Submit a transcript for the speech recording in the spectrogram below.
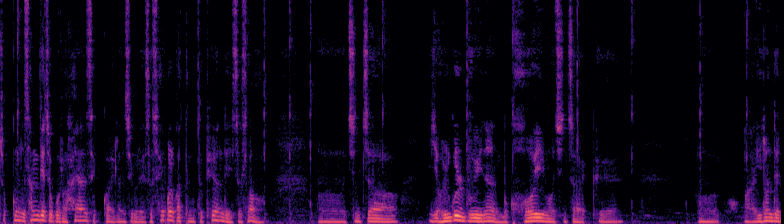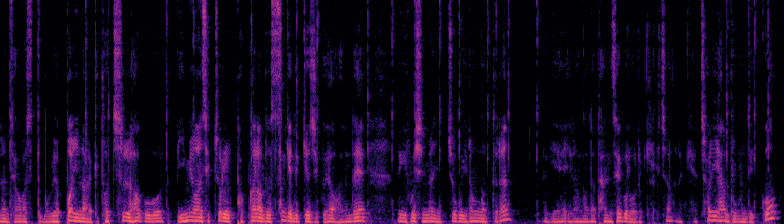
조금 더 상대적으로 하얀색과 이런 식으로 해서 쇄골 같은 것도 표현되어 있어서 어, 진짜 이 얼굴 부위는 뭐 거의 뭐 진짜 그 어, 막 이런 데는 제가 봤을 때 뭐 몇 번이나 이렇게 덧칠을 하고 미묘한 색조를 번갈아서 쓴 게 느껴지고요. 근데 여기 보시면 이쪽 이런 것들은 여기에 이런 것도 단색으로 이렇게 그죠? 이렇게 처리한 부분도 있고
